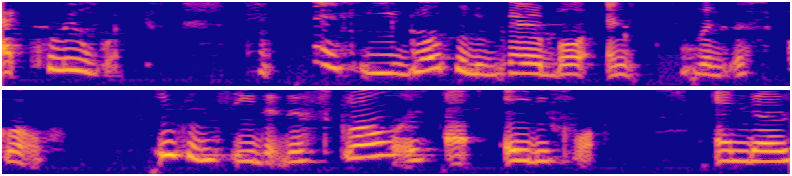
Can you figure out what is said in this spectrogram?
actually works. And if you go to the variable and open the scroll, you can see that the scroll is at 84. And the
